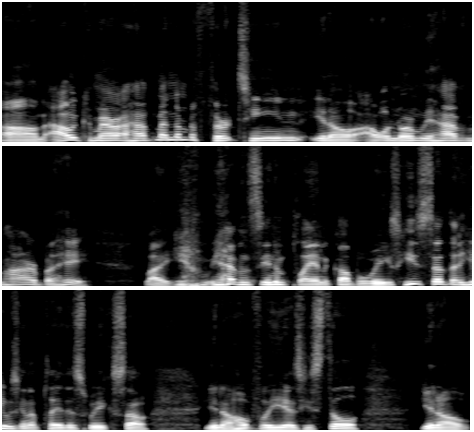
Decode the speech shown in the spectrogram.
Um, Alvin Kamara, I have at number 13. You know, I would normally have him higher, but hey, like we haven't seen him play in a couple weeks. He said that he was going to play this week, so you know, hopefully he is. He's still, you know,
